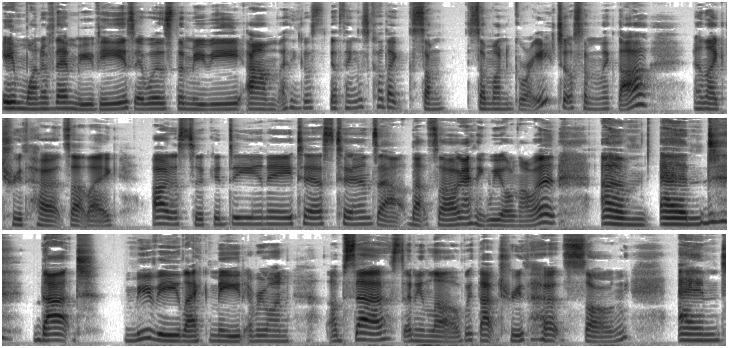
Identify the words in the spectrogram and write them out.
in one of their movies. It was the movie um I think it was I think it was called like some someone great or something like that. And like Truth Hurts that like I just took a DNA test, turns out that song. I think we all know it. Um, and that movie like made everyone obsessed and in love with that Truth Hurts song. And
